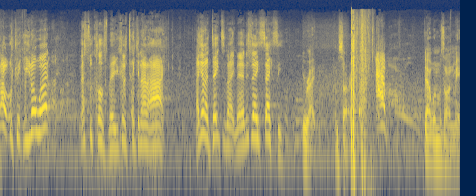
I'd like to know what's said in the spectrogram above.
Oh, okay, you know what? That's too close, man. You could have taken out an eye. I got a date tonight, man. This ain't sexy. You're right. I'm sorry. Ow! That one was on me.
